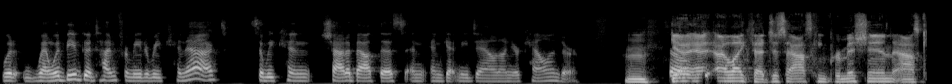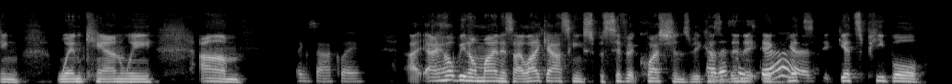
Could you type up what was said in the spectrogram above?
would when would be a good time for me to reconnect so we can chat about this and, and get me down on your calendar mm. so, yeah I, I, like that just asking permission asking when can we um, exactly I, I, hope you don't mind this i like asking specific questions because oh, then it, it, gets it gets people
